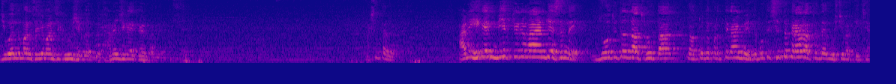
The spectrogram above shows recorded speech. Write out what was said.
जिवंत माणसाची माणसं खेळू शकत नाही हाण्याची काय खेळणार नाही लक्षात आलं आणि हे काही मी एकट्याने मला आणली असं नाही. जो तिथं जात होता जातो ते प्रत्येकाला मिळतं. मग ते सिद्ध करावं लागतं त्या गोष्टी बाकीच्या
